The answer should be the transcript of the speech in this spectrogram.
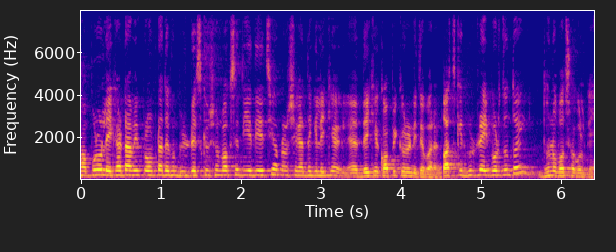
সম্পূর্ণ লেখাটা আমি প্রমটা দেখুন ভিডিও ডিসক্রিপশন বক্সে দিয়ে দিয়েছি। আপনারা সেখান থেকে লিখে দেখে কপি করে নিতে পারেন। আজকের ভিডিওটা এই পর্যন্তই। ধন্যবাদ সকলকে।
